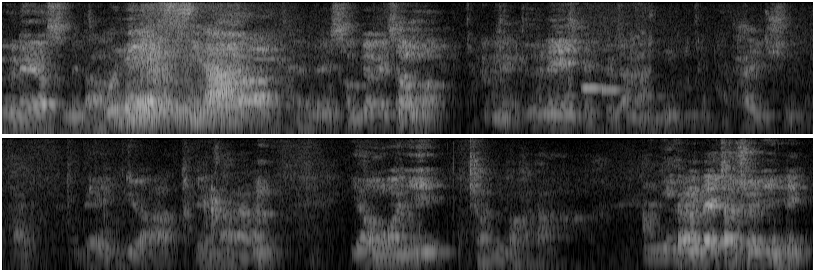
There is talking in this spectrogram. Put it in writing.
은혜였습니다. 은혜였습니다. 네, 우리 성경에서 은혜의 대표자는 다윗 주십니다. 다윗. 내 위와 내 나라는 영원히 견고하다. 그러나 내 자손이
